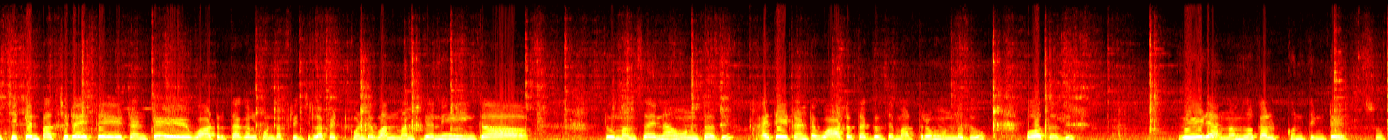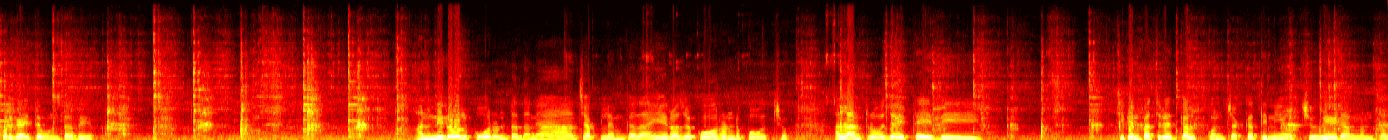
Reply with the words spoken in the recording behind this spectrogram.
ఈ చికెన్ పచ్చడి అయితే ఏంటంటే వాటర్ తగలకుండా ఫ్రిడ్జ్లో పెట్టుకుంటే వన్ మంత్ కానీ ఇంకా టూ మంత్స్ అయినా ఉంటుంది. అయితే ఏంటంటే వాటర్ తగిలితే మాత్రం ఉండదు పోతుంది. వేడి అన్నంలో కలుపుకొని తింటే సూపర్గా అయితే ఉంటుంది. అన్ని రోజులు కూర ఉంటుందని ఆ, చెప్పలేం కదా ఏ రోజో కూర ఉండకపోవచ్చు అలాంటి రోజు అయితే ఇది చికెన్ పచ్చడి అయితే కలుపుకొని చక్కగా తినేయచ్చు వేడి అన్నంతో.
